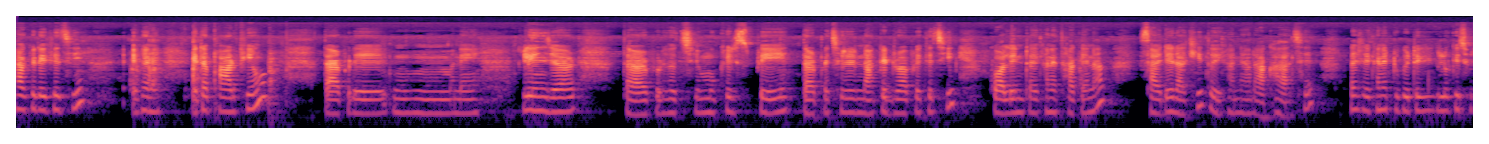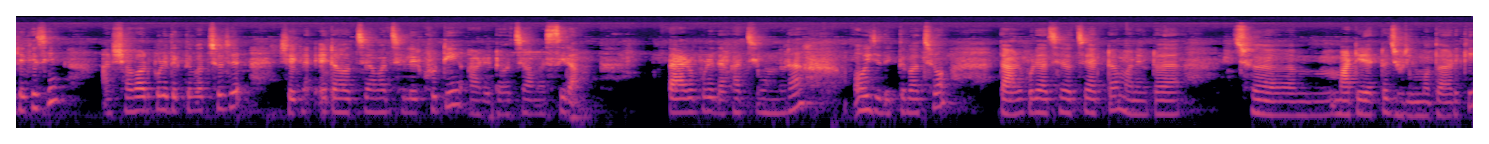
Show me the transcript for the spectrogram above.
থাকে রেখেছি। এখানে এটা পারফিউম তারপরে মানে ক্লিনজার তারপরে হচ্ছে মুখের স্প্রে তারপরে ছেলের নাকের ড্রপ রেখেছি। কলিনটা এখানে থাকে না সাইডে রাখি, তো এখানে রাখা আছে। ব্যাস, এখানে টুকিটাকিগুলো কিছু রেখেছি। আর সবার উপরে দেখতে পাচ্ছ যে, সেখানে, এটা হচ্ছে আমার ছেলের খুঁটি আর এটা হচ্ছে আমার সিরাম। তার উপরে দেখাচ্ছি বন্ধুরা, ওই যে দেখতে পাচ্ছ, তার উপরে আছে হচ্ছে একটা মানে ওটা মাটির একটা ঝুড়ির মতো আর কি।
